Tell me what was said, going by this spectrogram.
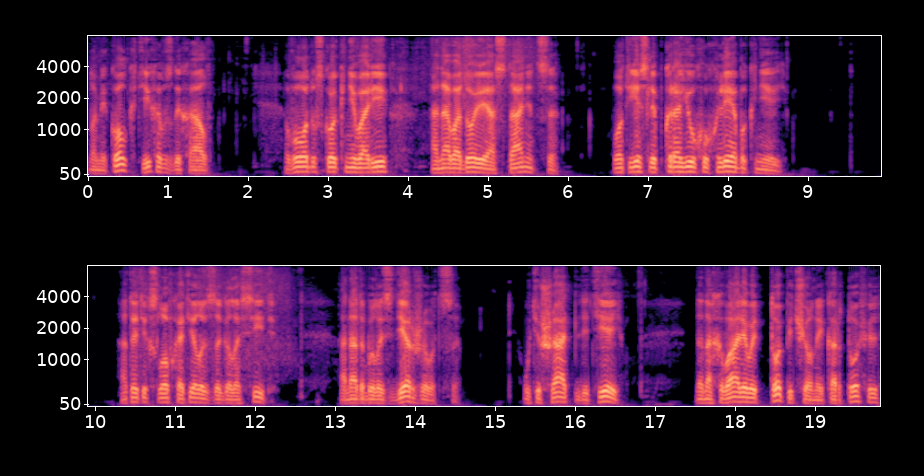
Но Миколк тихо вздыхал. Воду сколько ни вари, она водой и останется. Вот если б краюху хлеба к ней. От этих слов хотелось заголосить, а надо было сдерживаться, утешать детей, да нахваливать то печеный картофель,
